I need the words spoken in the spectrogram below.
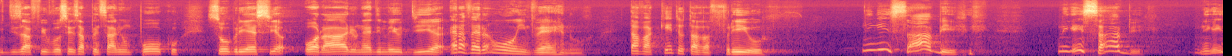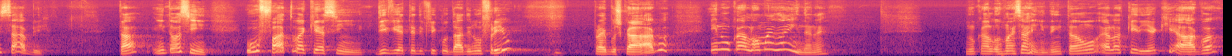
desafio vocês a pensarem um pouco sobre esse horário né, de meio-dia: era verão ou inverno? Estava quente ou estava frio? Ninguém sabe. Ninguém sabe. Ninguém sabe. Tá? Então, assim, o fato é que, assim, devia ter dificuldade no frio, para ir buscar água, e no calor mais ainda, né? No calor mais ainda. Então, ela queria que a água,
